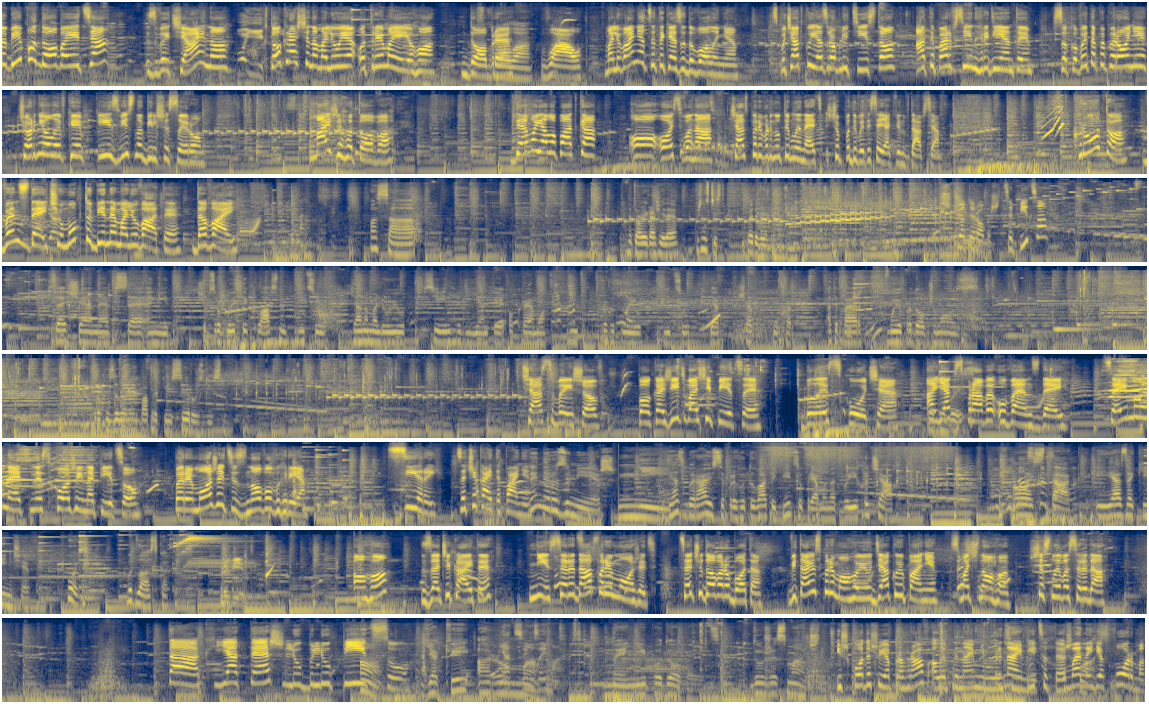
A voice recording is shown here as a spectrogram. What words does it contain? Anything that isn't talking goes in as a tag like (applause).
Тобі подобається? Звичайно. Хто краще намалює, отримає його. Добре. Вау. Малювання це таке задоволення. Спочатку я зроблю тісто, а тепер всі інгредієнти: соковита пепероні, чорні оливки і, звісно, більше сиру. Майже готово. Де моя лопатка? О, ось вона. Час перевернути млинець, щоб подивитися, як він вдався. Круто! Венздей, чому б тобі не малювати? Давай. Оса. Не торі краща ідея. Почну з. Давай. Що ти робиш? Це піца? Це ще не все, Енід. Щоб зробити класну піцу, я намалюю всі інгредієнти окремо і приготую піцу як шеф-кухар. А тепер ми продовжимо з трохи зеленої паприки і сиру, звісно. Час вийшов. Покажіть ваші піци. Блискуче. А як справи у Венздей? Цей млинець не схожий на піцу. Переможець знову в грі. Сірий. Зачекайте, пані. Ти не розумієш. Ні, я збираюся приготувати піцу прямо на твоїх очах. Ось так. І я закінчив. Ось, будь ласка. Привіт. Ого, зачекайте. Ні, середа переможець. Це чудова робота. Вітаю з перемогою. Дякую, пані. Смачного. Щаслива середа. Так, я теж люблю піцу. Який аромат. Мені подобається. Дуже смачно. І шкода, що я програв, але принаймні млинці і піца теж у мене клас. є форма.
